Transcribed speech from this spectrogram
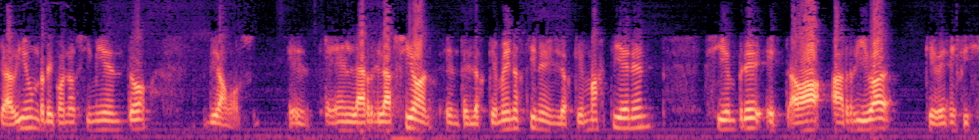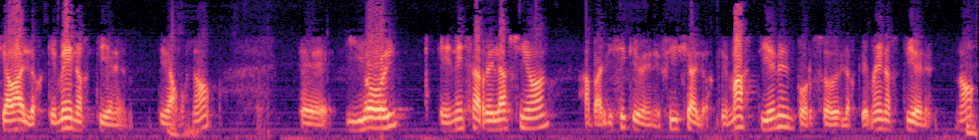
que había un reconocimiento, digamos, en, en, la relación entre los que menos tienen y los que más tienen, siempre estaba arriba que beneficiaba a los que menos tienen, digamos, ¿no? Eh, y hoy, en esa relación, aparece que beneficia a los que más tienen por sobre los que menos tienen, ¿no?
